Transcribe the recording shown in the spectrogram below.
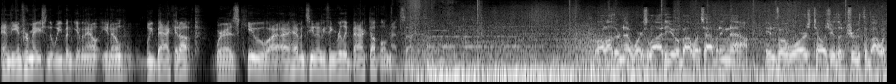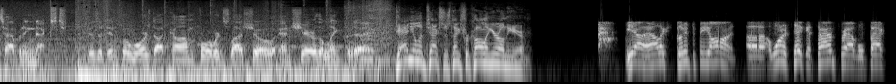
and the information that we've been giving out, you know, we back it up. Whereas Q, I, I haven't seen anything really backed up on that side. While other networks lie to you about what's happening now, InfoWars tells you the truth about what's happening next. Visit Infowars.com forward slash show and share the link today. Daniel in Texas, thanks for calling. You're on the air. Yeah, Alex, good to be on. Uh, I want to take a time travel back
